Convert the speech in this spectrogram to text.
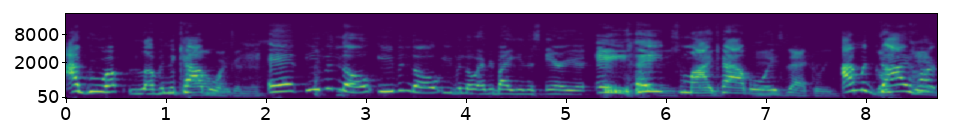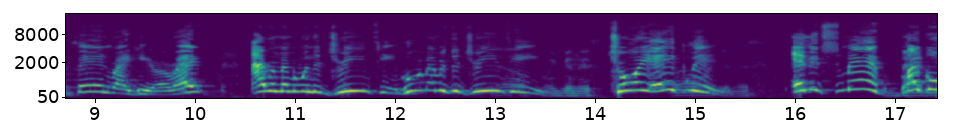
I grew up loving the oh Cowboys. Oh, goodness. and even though, even though, even though everybody in this area a, hates Hey, my hey, Cowboys, exactly. I'm a Go die-hard fan right here. All right. I remember when the Dream Team. Who remembers the Dream Team? Oh my goodness. Troy Oh my Aikman. goodness. Emmitt Smith, Michael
